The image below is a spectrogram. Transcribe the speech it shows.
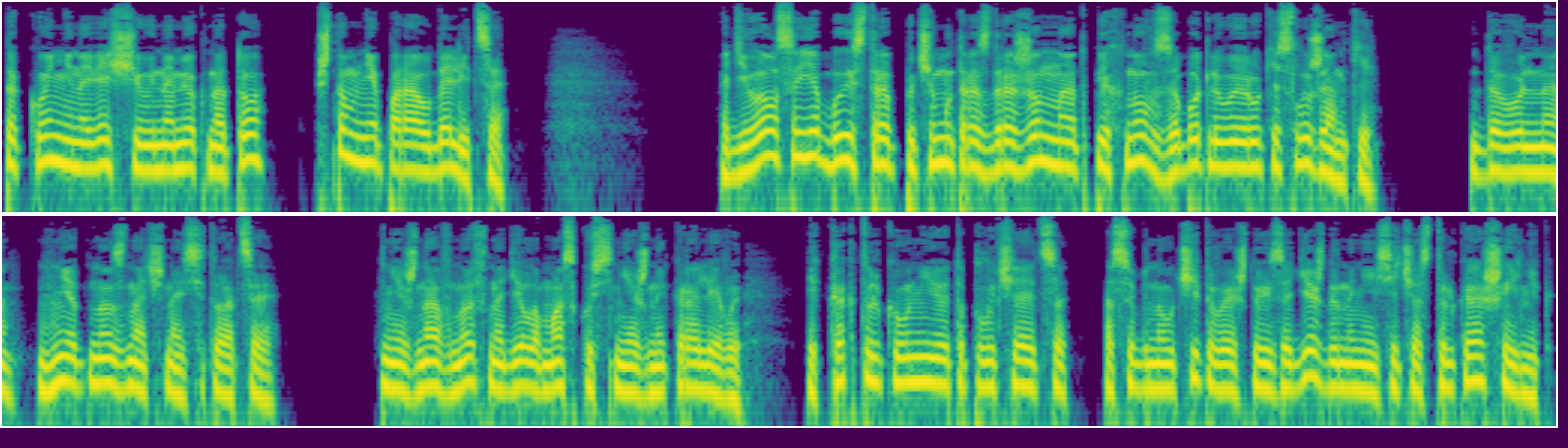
такой ненавязчивый намек на то, что мне пора удалиться. Одевался я быстро, почему-то раздраженно отпихнув заботливые руки служанки. Довольно неоднозначная ситуация. Княжна вновь надела маску снежной королевы. И как только у нее это получается, особенно учитывая, что из одежды на ней сейчас только ошейник.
